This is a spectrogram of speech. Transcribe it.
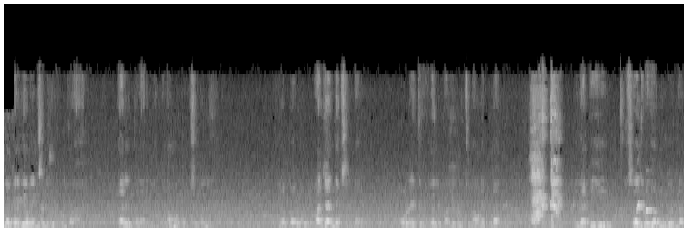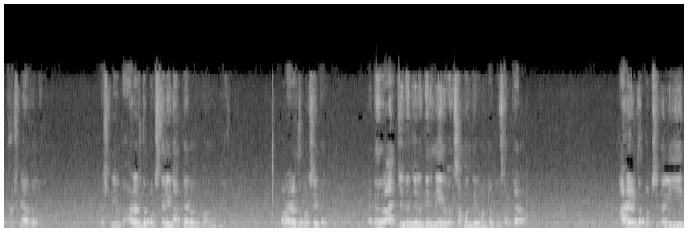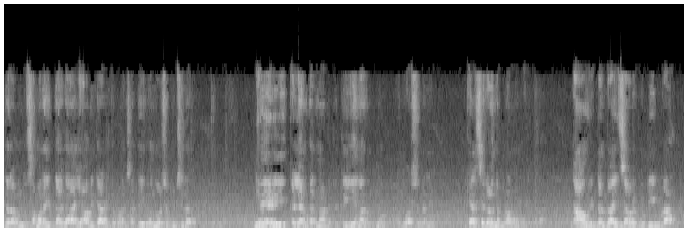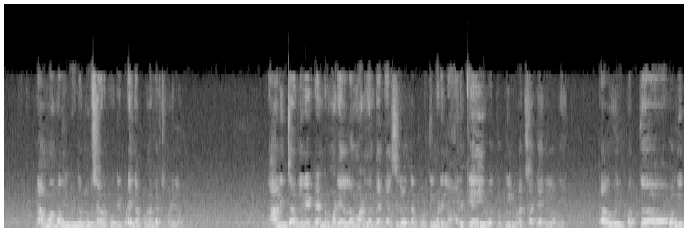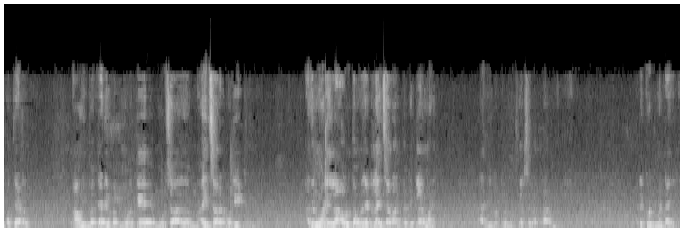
ಈಗ ಖರ್ಗೆ ಏನು ಸರ್ಟಿಫಿಕೇಟ್ ಕೊಡ್ತಾರ ಯಾರು ಇರ್ತಾರೆ ನಮ್ಮ ಪಕ್ಷದಲ್ಲಿ ಇವತ್ತು ರಾಜ್ಯ ಅಧ್ಯಕ್ಷರಿದ್ದಾರೆ ಅವರ ನೇತೃತ್ವದಲ್ಲಿ ಪಾರ್ಲಿಮೆಂಟ್ ಚುನಾವಣೆ ಕೂಡ ಆಗಿದೆ. ಹೀಗಾಗಿ ಸಹಜವಾಗಿ ಅವ್ರು ಮುಂದುವರಿದ್ದಾರೆ ಪ್ರಶ್ನೆ ಆದಲ್ಲ ಪ್ರಶ್ನೆ ಇವತ್ತು ಆಡಳಿತ ಪಕ್ಷದಲ್ಲಿ ಏನಾಗ್ತಾ ಇರೋದು ಬಹಳ ಮುಖ್ಯ. ಅವ್ರು ಆಡಳಿತ ಪಕ್ಷ ಇದ್ದಾರೆ. ಯಾಕಂದ್ರೆ ರಾಜ್ಯದ ಜನತೆಗೆ ನೇರವಾಗಿ ಸಂಬಂಧ ಇರುವಂಥದ್ದು ಸರ್ಕಾರ. ಆಡಳಿತ ಪಕ್ಷದಲ್ಲಿ ಈ ತರ ಒಂದು ಸಮರ ಇದ್ದಾಗ ಯಾವ ರೀತಿ ಆಡಳಿತ ಕೊಡಕ್ಕೆ ಸಾಧ್ಯ? ಈಗ ಒಂದು ವರ್ಷ ಮುಗಿಸಿದ್ದಾರೆ. ನೀವೇ ಹೇಳಿ ಕಲ್ಯಾಣ ಕರ್ನಾಟಕಕ್ಕೆ ಏನಾದ್ರೂ ಒಂದು ವರ್ಷದಲ್ಲಿ ಕೆಲಸಗಳನ್ನು ಪ್ರಾರಂಭ ಮಾಡಿದ್ದಾರೆ? ನಾವು ಇಟ್ಟಂತ ಐದು ಸಾವಿರ ಕೋಟಿ ಕೂಡ, ನಮ್ಮ ಮೊದಲು ಬಿಟ್ಟು ಮೂರು ಸಾವಿರ ಕೋಟಿ ಕೂಡ ಇನ್ನೂ ಪೂರ್ಣ ಖರ್ಚು ಮಾಡಿಲ್ಲ. ನಾನು ಇದ್ದಾಗಲೇ ಟೆಂಡರ್ ಮಾಡಿ ಎಲ್ಲ ಮಾಡಿದಂಥ ಕೆಲಸಗಳನ್ನ ಪೂರ್ತಿ ಮಾಡಿಲ್ಲ. ಅದಕ್ಕೆ ಇವತ್ತು ಬಿಲ್ ಕೊಡೋಕ್ಕೆ ಸಾಧ್ಯ ಆಗಿಲ್ಲ ಅವ್ರಿಗೆ. ಯಾವುದೋ ಇಪ್ಪತ್ತ, ಒಂದು ಇಪ್ಪತ್ತೆರಡರಲ್ಲಿ. ನಾವು ಇಪ್ಪತ್ತೆರಡು ಇಪ್ಪತ್ತ್ಮೂರಕ್ಕೆ ಮೂರು ಸಾವಿರ ಐದು ಸಾವಿರ ಕೋಟಿ ಇಟ್ಟಿದ್ವಿ ಅದನ್ನು ಮಾಡಲಿಲ್ಲ. ಅವರು ತಮ್ಮ ಬಜೆಟ್ ಐದು ಸಾವಿರ ಅಂತ ಡಿಕ್ಲೇರ್ ಮಾಡಿದ್ರು. ಅದು ಇವತ್ತು ಕೆಲಸಗಳ ಪ್ರಾರಂಭ. ರಿಕ್ರೂಟ್ಮೆಂಟ್ ಆಗಿಲ್ಲ.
